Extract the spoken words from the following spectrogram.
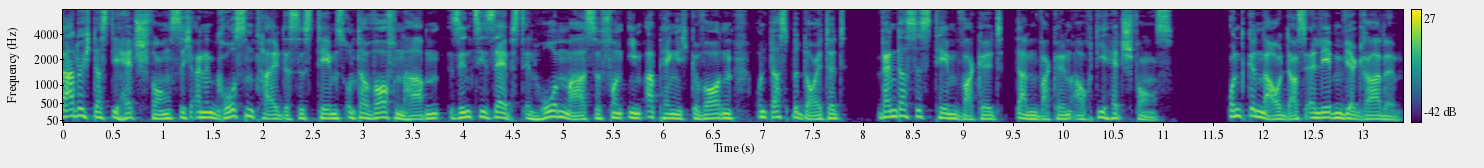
Dadurch, dass die Hedgefonds sich einen großen Teil des Systems unterworfen haben, sind sie selbst in hohem Maße von ihm abhängig geworden und das bedeutet, wenn das System wackelt, dann wackeln auch die Hedgefonds. Und genau das erleben wir gerade.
